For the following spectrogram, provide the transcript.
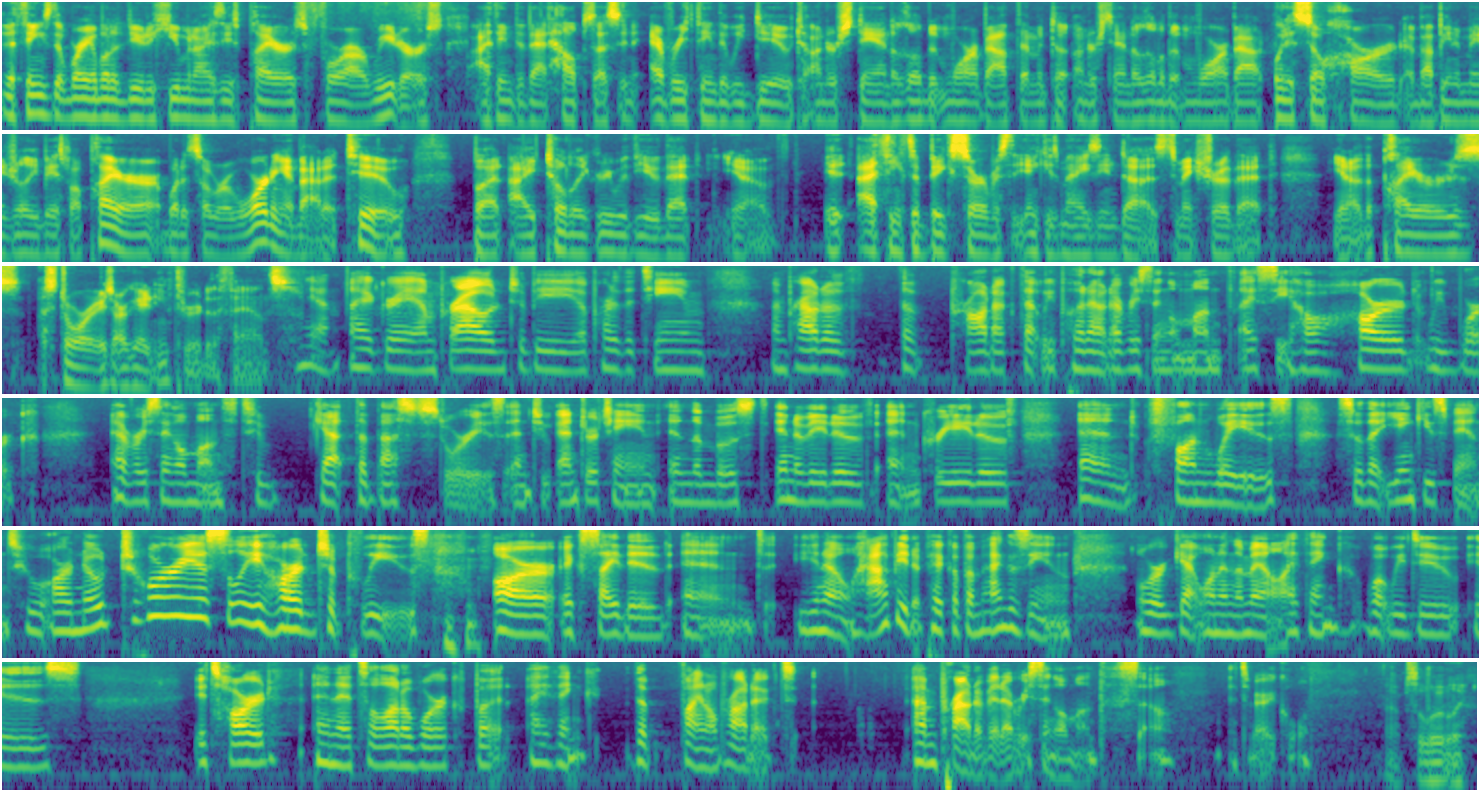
the things that we're able to do to humanize these players for our readers, I think that that helps us in everything that we do to understand a little bit more about them and to understand a little bit more about what is so hard about being a Major League Baseball player, what is so rewarding about it too. But I totally agree with you that you know it, I think it's a big service that Yankees Magazine does to make sure that you know the players' stories are getting through to the fans. Yeah, I agree. I'm proud to be a part of the team. I'm proud of the product that we put out every single month, I see how hard we work every single month to get the best stories and to entertain in the most innovative and creative and fun ways so that Yankees fans who are notoriously hard to please are excited and you know happy to pick up a magazine or get one in the mail. I think what we do is it's hard and it's a lot of work, but I think the final product I'm proud of it every single month. So, it's very cool. Absolutely.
